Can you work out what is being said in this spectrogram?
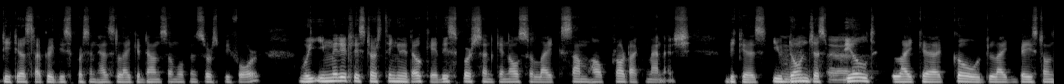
details like this person has like done some open source before we immediately start thinking that okay this person can also like somehow product manage because you mm, don't just uh, build like a code like based on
